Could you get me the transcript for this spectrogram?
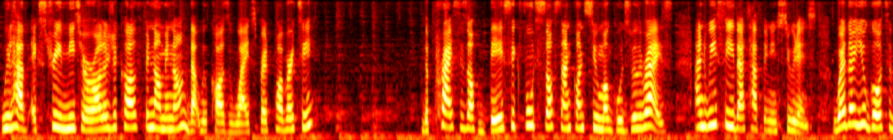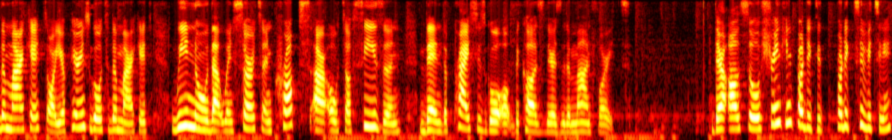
We'll have extreme meteorological phenomena that will cause widespread poverty the prices of basic foodstuffs and consumer goods will rise. And we see that happen in students. Whether you go to the market or your parents go to the market, we know that when certain crops are out of season, then the prices go up because there's a demand for it. There are also shrinking producti productivity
